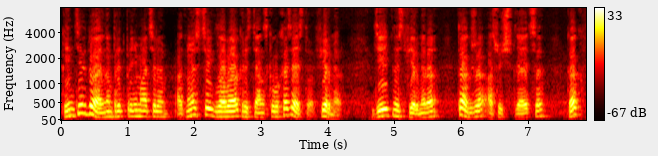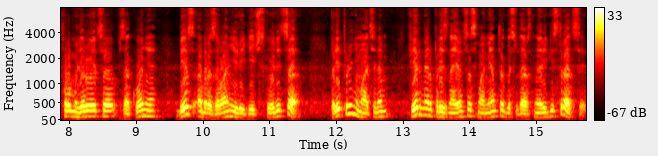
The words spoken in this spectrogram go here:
К индивидуальным предпринимателям относится и глава крестьянского хозяйства, фермер. Деятельность фермера также осуществляется, как формулируется в законе, без образования юридического лица. Предпринимателем фермер признается с момента государственной регистрации,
